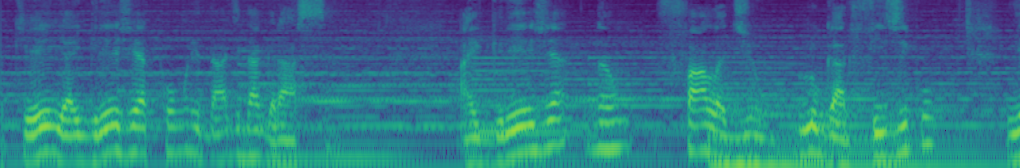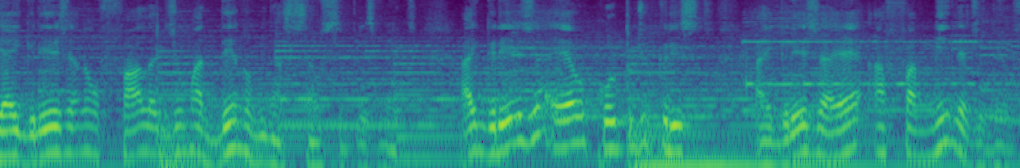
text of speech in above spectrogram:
ok? A igreja é a comunidade da graça. A igreja não fala de um lugar físico e a igreja não fala de uma denominação simplesmente. A igreja é o corpo de Cristo, a igreja é a família de Deus.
